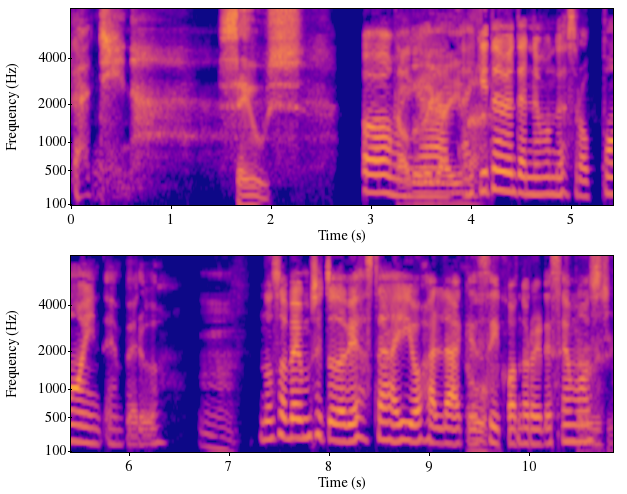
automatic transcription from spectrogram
gallina. Zeus. Oh my Caldo God. Aquí también tenemos nuestro point en Perú. Mm, No sabemos si todavía está ahí. Ojalá que Uf, sí. Cuando regresemos, sí.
